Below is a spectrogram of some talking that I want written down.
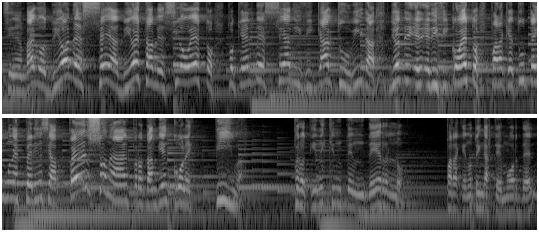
Sin embargo, Dios desea, Dios estableció esto porque Él desea edificar tu vida. Dios edificó esto para que tú tengas una experiencia personal, pero también colectiva. Pero tienes que entenderlo para que no tengas temor de Él.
